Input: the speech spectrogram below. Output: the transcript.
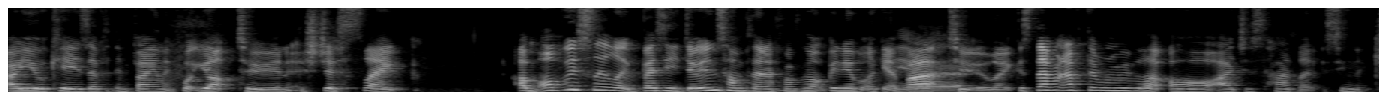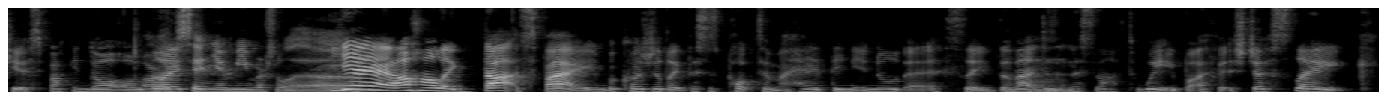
are you okay? Is everything fine? Like what you up to? And it's just like I'm obviously like busy doing something if I've not been able to get back to you. Like it's different if they were maybe like, Oh, I just had like seen the cutest fucking dog. Or like, like sent you a meme or something like that. yeah, uh-huh, like that's fine because you're like, this has popped in my head, they need to know this. Like that, that Mhm. doesn't necessarily have to wait. But if it's just like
